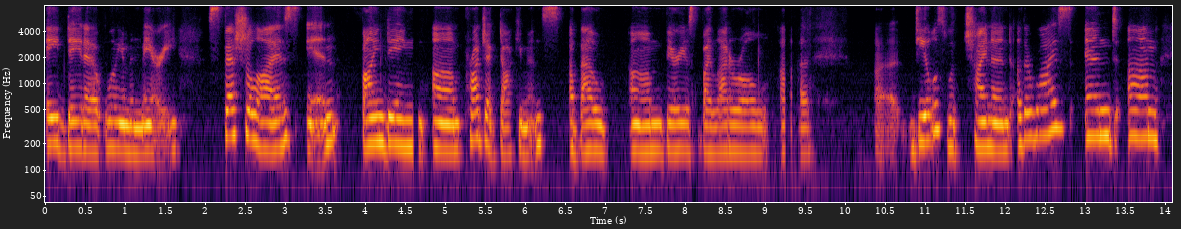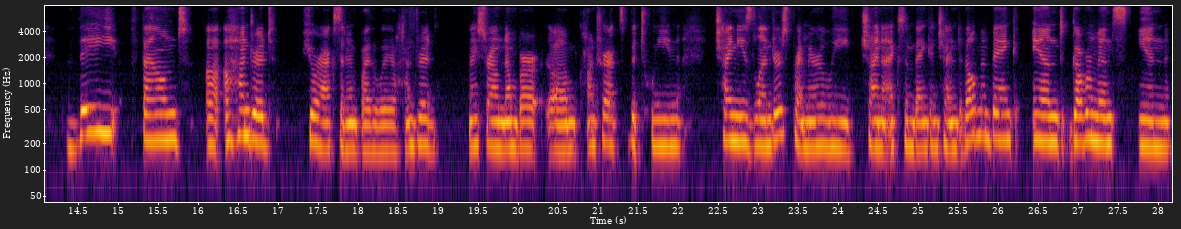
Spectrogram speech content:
AidData, William and Mary, specialize in finding um, project documents about um, various bilateral uh, uh, deals with China and otherwise. And um, they found uh, a uh, hundred pure accident, by the way, a hundred nice round number um, contracts between Chinese lenders, primarily China Exim Bank and China Development Bank, and governments in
